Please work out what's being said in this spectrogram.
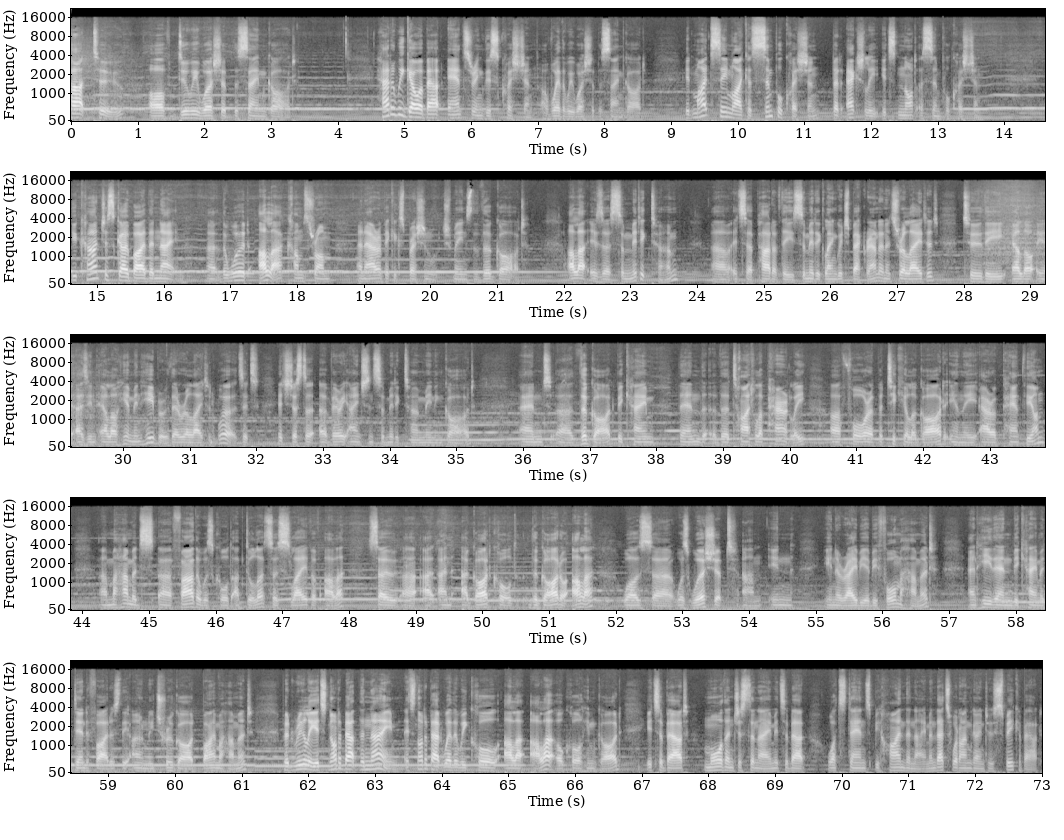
part two of Do We Worship the Same God? How do we go about answering this question of whether we worship the same God? It might seem like a simple question, but actually it's not a simple question. You can't just go by the name. Uh, the word Allah comes from an Arabic expression which means the God. Allah is a Semitic term uh, it's a part of the Semitic language background and it's related to the Elo, as in Elohim in Hebrew. They're related words. It's, it's just a, a very ancient Semitic term meaning God. And uh, the God became then the, the title apparently uh, for a particular God in the Arab pantheon. Uh, Muhammad's uh, father was called Abdullah, so slave of Allah. So uh, a, a God called the God or Allah was, uh, was worshipped um, in, in Arabia before Muhammad, and he then became identified as the only true God by Muhammad. But really, it's not about the name. It's not about whether we call Allah Allah or call him God. It's about more than just the name. It's about what stands behind the name, and that's what I'm going to speak about.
